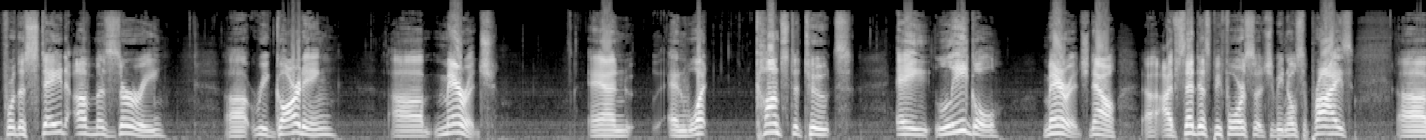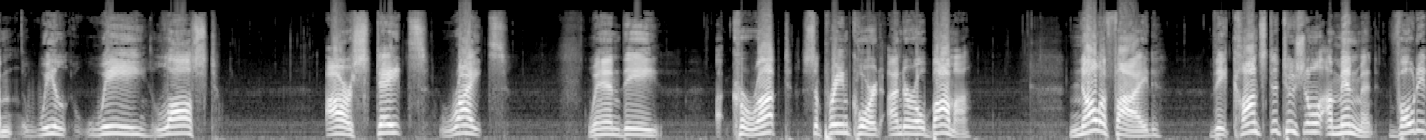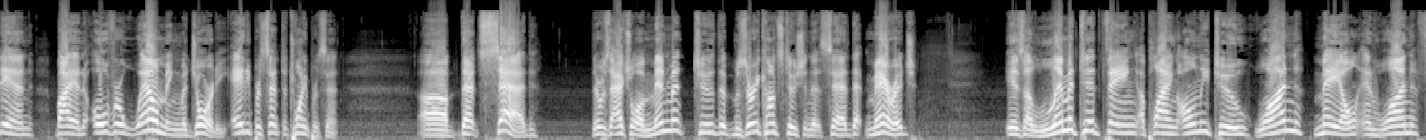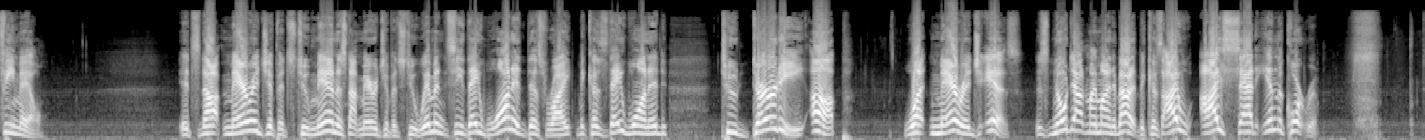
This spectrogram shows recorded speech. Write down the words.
for the state of Missouri uh, regarding uh, marriage and and what constitutes a legal marriage. Now, uh, I've said this before, so it should be no surprise. Um, we we lost our state's rights when the corrupt Supreme Court under Obama nullified the constitutional amendment voted in by an overwhelming majority, 80% to 20%, uh, that said there was actual amendment to the Missouri Constitution that said that marriage is a limited thing applying only to one male and one female. It's not marriage if it's two men, it's not marriage if it's two women. See, they wanted this right because they wanted to dirty up what marriage is. There's no doubt in my mind about it because I I sat in the courtroom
